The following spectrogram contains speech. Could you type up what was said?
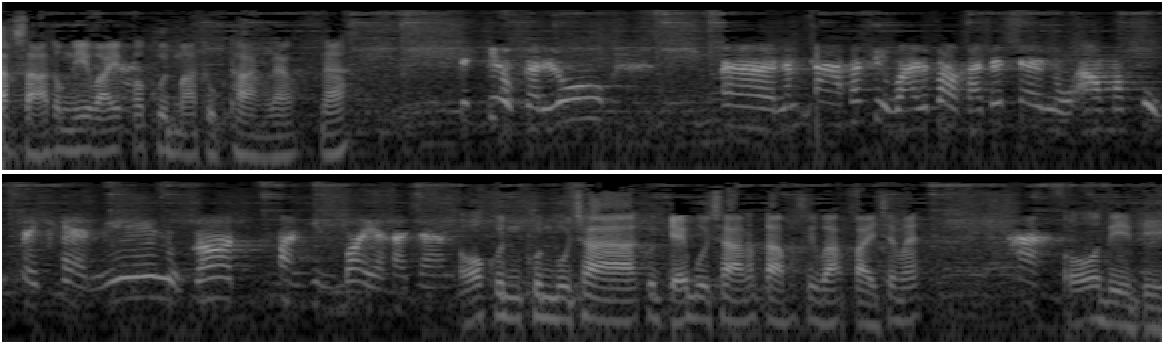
รักษาตรงนี้ไว้เพราะคุณมาถูกทางแล้วนะ จะเกี่ยวกับลูกเอ่อน้ำตาพระศิวะหรือเปล่าคะถ้าเจอหนูเอามาผูกใส่แขนนี่หนูก็ฝันเห็นบ่อยอะค่ะอาจารย์อ๋อคุณคุณบูชาคุณเก๋บูชาน้ำตาพระศิวะไปใช่ไหมค่ะโอ้ดีดี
